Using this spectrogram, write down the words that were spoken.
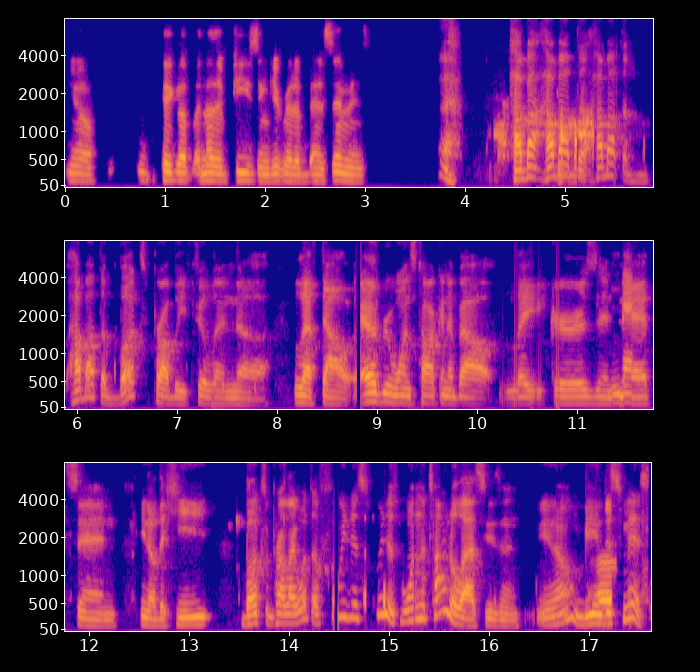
you know, pick up another piece and get rid of Ben Simmons. How about how about the how about the how about the Bucks probably feeling uh, left out? Everyone's talking about Lakers and Nets and you know the Heat Bucks are probably like, "What the? F- we just we just won the title last season," you know, being uh, dismissed.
